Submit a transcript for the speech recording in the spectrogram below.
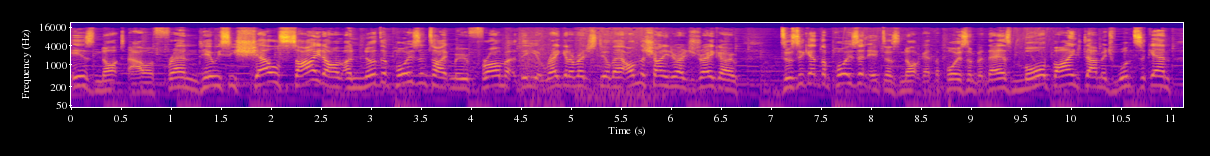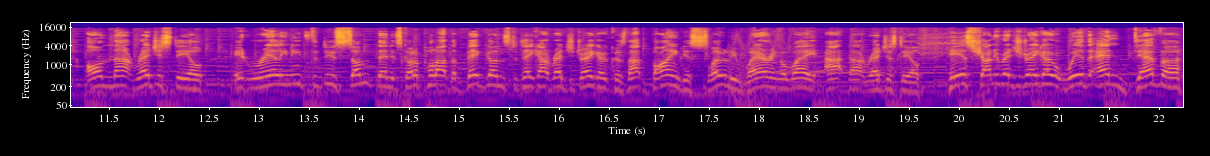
is not our friend. Here we see Shell Side Arm, another poison type move from the regular Registeel there on the shiny Regidrago. Does it get the poison? It does not get the poison, but there's more bind damage once again on that Registeel. It really needs to do something. It's got to pull out the big guns to take out Regidrago because that bind is slowly wearing away at that Registeel. Here's Shiny Regidrago with Endeavor,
